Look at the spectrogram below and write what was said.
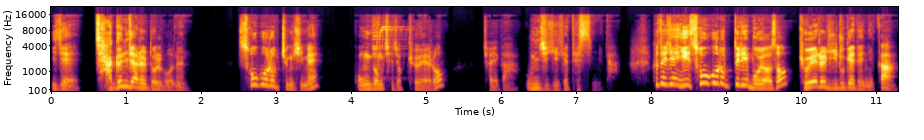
이제 작은 자를 돌보는 소그룹 중심의 공동체적 교회로 저희가 움직이게 됐습니다. 그래서 이제 이 소그룹들이 모여서 교회를 이루게 되니까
